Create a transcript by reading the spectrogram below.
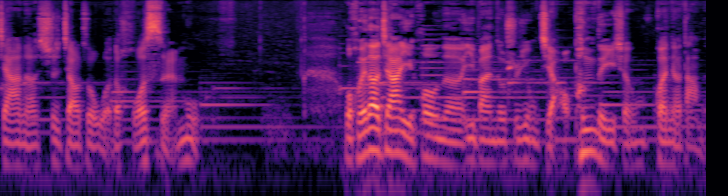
家呢是叫做我的活死人墓。我回到家以后呢，一般都是用脚砰的一声关掉大门。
